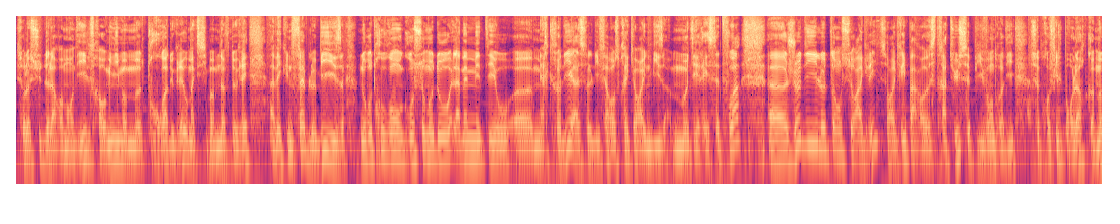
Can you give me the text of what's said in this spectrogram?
sur le sud de la Romandie. Il fera au minimum 3 degrés, au maximum 9 degrés, avec une faible bise. Nous retrouverons grosso modo la même météo euh, mercredi, à la seule différence près qu'il y aura une bise modérée cette fois. Euh, jeudi, le temps sera gris, sera gris par euh, stratus, et puis vendredi se profile pour l'heure comme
